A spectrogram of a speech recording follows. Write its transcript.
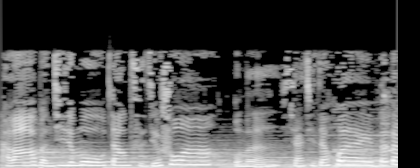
好啦，本期节目到此结束啦，我们下期再会，拜拜。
